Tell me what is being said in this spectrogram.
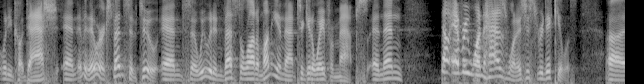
what do you call it, dash? And I mean, they were expensive too. And so we would invest a lot of money in that to get away from maps. And then now everyone has one. It's just ridiculous. Uh,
